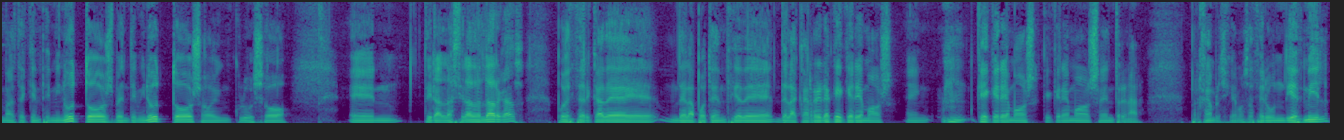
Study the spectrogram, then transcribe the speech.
más de 15 minutos, 20 minutos o incluso en tirar las tiradas largas, pues cerca de, la potencia de, la carrera que queremos, que queremos, que queremos entrenar. Por ejemplo, si queremos hacer un 10.000,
